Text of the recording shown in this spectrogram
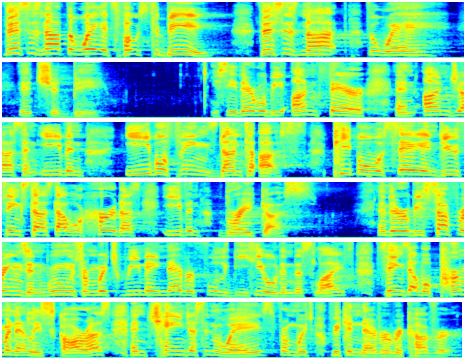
This is not the way it's supposed to be. This is not the way it should be. You see, there will be unfair and unjust and even evil things done to us. People will say and do things to us that will hurt us, even break us. And there will be sufferings and wounds from which we may never fully be healed in this life, things that will permanently scar us and change us in ways from which we can never recover.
